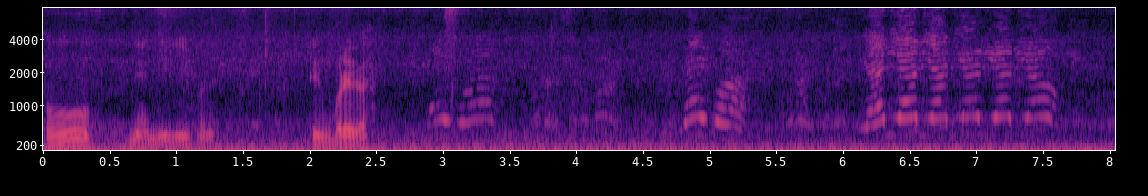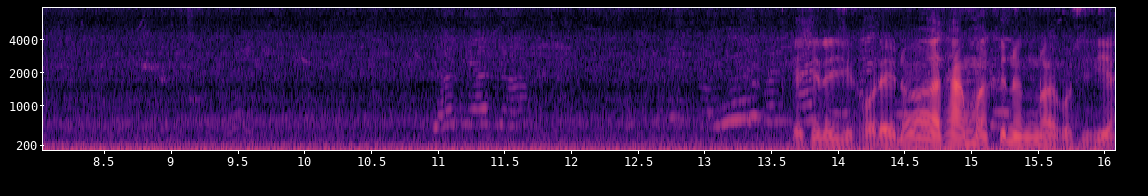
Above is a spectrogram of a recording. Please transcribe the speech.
โอ้เนี่ยนี่ดีพอดีถึงบ่ได้ปะ จะได้สิเข้าได้เนาะทางมาขึ้นหน่อยกว่าสิเทีย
